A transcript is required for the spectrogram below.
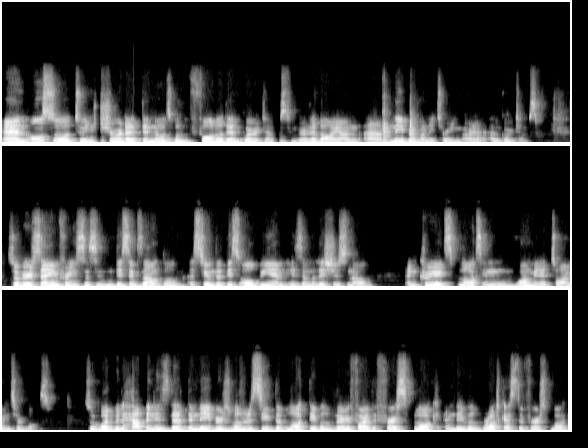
And also to ensure that the nodes will follow the algorithms, we rely on um, neighbor monitoring uh, algorithms. So we're saying, for instance, in this example, assume that this OVM is a malicious node and creates blocks in one minute time intervals. So what will happen is that the neighbors will receive the block, they will verify the first block and they will broadcast the first block,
